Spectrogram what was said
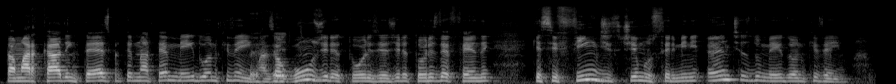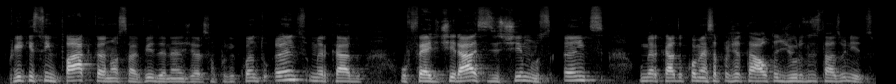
está marcada em tese para terminar até meio do ano que vem. Perfeito. Mas alguns diretores e ex-diretores defendem que esse fim de estímulos termine antes do meio do ano que vem. Por que, que isso impacta a nossa vida, né, Gerson? Porque quanto antes o mercado, o Fed tirar esses estímulos, antes o mercado começa a projetar alta de juros nos Estados Unidos,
